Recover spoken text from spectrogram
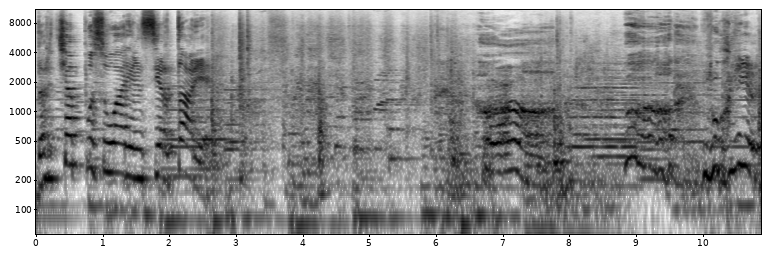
Dar ce-a pus oare în sertare? Nu cred!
